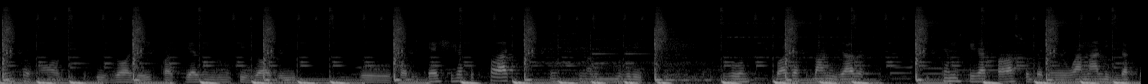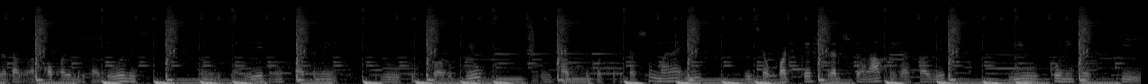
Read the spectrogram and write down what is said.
49 episódio aí, 41 episódio aí do podcast. Já vou te falar que essa semana favorita. Jogando futebol, já vou dar uma risada. Temos que já falar sobre o análise da fila da Copa Libertadores, do Palmeiras, vamos falar também do futebol europeu, resultados que aconteceram essa semana e esse é o podcast tradicional que a gente vai fazer. E o Corinthians que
